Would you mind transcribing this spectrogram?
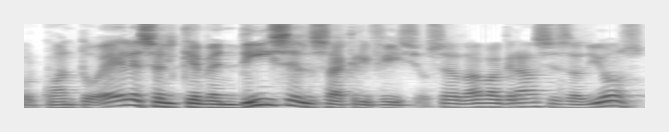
por cuanto él es el que bendice el sacrificio, o sea, daba gracias a Dios.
